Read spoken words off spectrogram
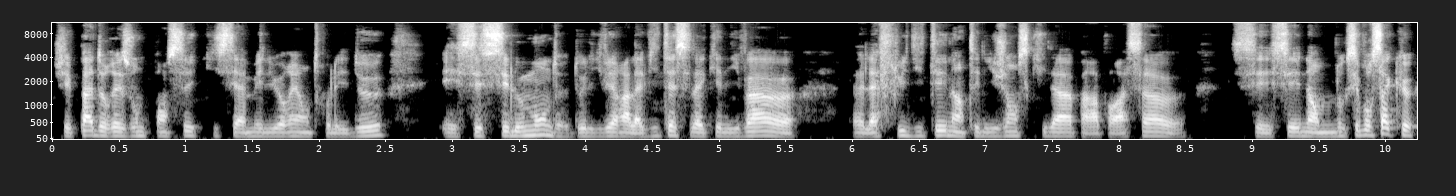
J'ai pas de raison de penser qu'il s'est amélioré entre les deux, et c'est le monde d'Oliveira, la vitesse à laquelle il va, euh, la fluidité, l'intelligence qu'il a par rapport à ça, c'est énorme. Donc c'est pour ça que,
